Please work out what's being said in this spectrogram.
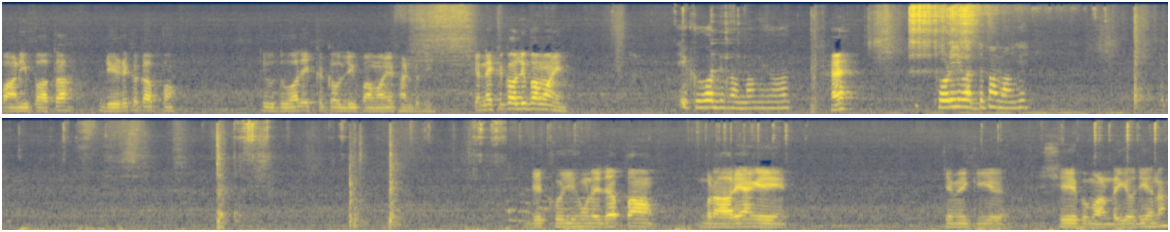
ਪਾਣੀ ਪਾਤਾ ਡੇਢ ਕੁ ਕੱਪ। ਤੇ ਉਦੋਂ ਬਾਅਦ ਇੱਕ ਕੌਲੀ ਪਾਵਾਂਗੇ ਖੰਡ ਦੀ। ਕਿੰਨੇ ਇੱਕ ਕੌਲੀ ਪਾਵਾਂਗੇ? ਇੱਕ ਗੋਲੀ ਪਾਵਾਂਗੇ ਹਾਂ। ਹੈ? ਥੋੜੀ ਵੱਧ ਪਾਵਾਂਗੇ। ਦੇਖੋ ਜੀ, ਹੁਣ ਇਹਦਾ ਆਪਾਂ ਬਣਾ ਰਿਆਂਗੇ ਜਿਵੇਂ ਕਿ ਸ਼ੇਪ ਬਣ ਰਹੀ ਹੈ ਉਹਦੀ, ਹਨਾ?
